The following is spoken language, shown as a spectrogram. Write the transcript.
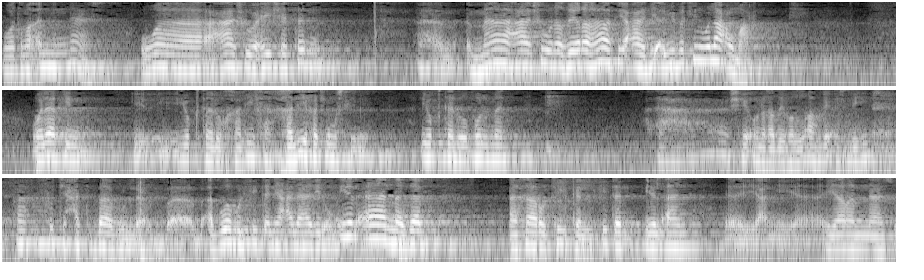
واطمأن الناس وعاشوا عيشة ما عاشوا نظيرها في عهد أبي بكر ولا عمر. ولكن يقتل خليفة خليفة المسلمين يقتل ظلما شيء غضب الله لأجله ففتحت باب أبواب الفتن على هذه الأمة. إلى الآن ما زالت آثار تلك الفتن إلى الآن يعني يرى الناس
